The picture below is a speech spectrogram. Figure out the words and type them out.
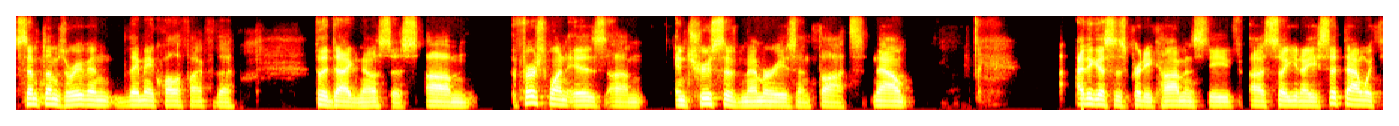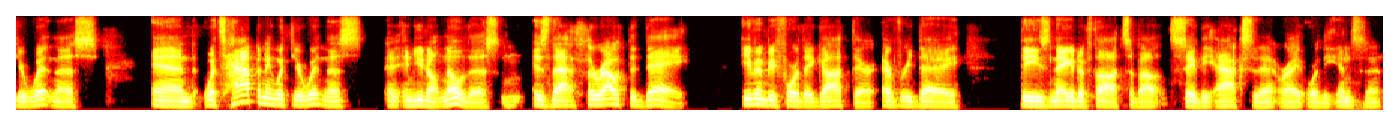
symptoms, or even they may qualify for the for the diagnosis. Um, the first one is um, intrusive memories and thoughts. Now, I think this is pretty common, Steve. Uh, so you know, you sit down with your witness, and what's happening with your witness, and, and you don't know this, is that throughout the day, even before they got there, every day these negative thoughts about say the accident right or the incident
